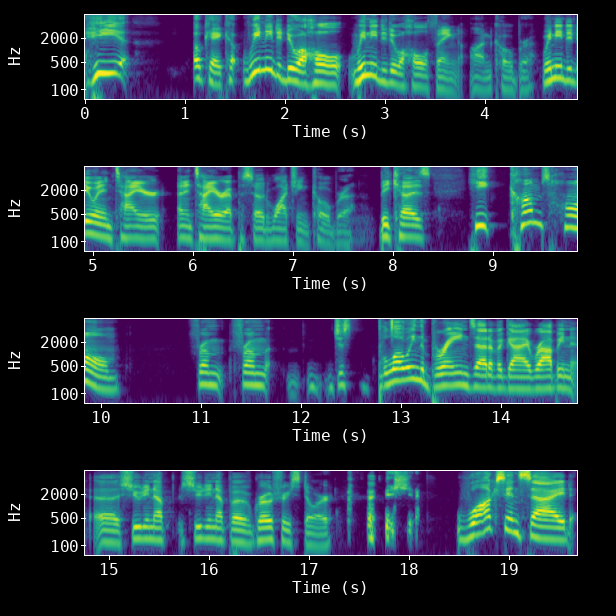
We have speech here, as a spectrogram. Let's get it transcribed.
He okay, we need to do a whole we need to do a whole thing on Cobra. We need to do an entire an entire episode watching Cobra because he comes home from from just blowing the brains out of a guy robbing uh shooting up shooting up a grocery store. Yeah. Walks inside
